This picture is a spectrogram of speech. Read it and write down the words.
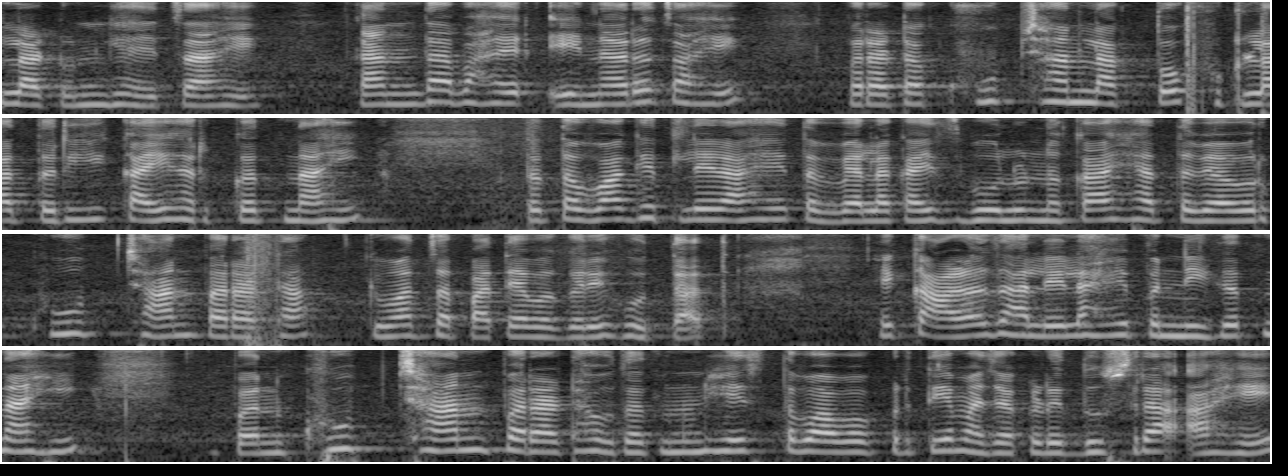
लाटून घ्यायचा आहे. कांदा बाहेर येणारच आहे. पराठा खूप छान लागतो फुटला तरीही काही हरकत नाही. तर तवा घेतलेला आहे तव्याला काहीच बोलू नका. ह्या तव्यावर खूप छान पराठा किंवा चपात्या वगैरे होतात. हे काळं झालेलं आहे पण निघत नाही. पण खूप छान पराठा होतात म्हणून हेच तवा वापरते. माझ्याकडे दुसरा आहे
